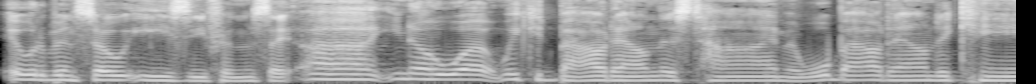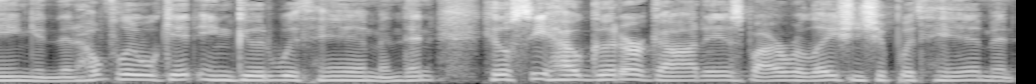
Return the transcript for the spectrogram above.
it would have been so easy for them to say, uh, you know what, we could bow down this time and we'll bow down to King and then hopefully we'll get in good with him and then he'll see how good our God is by our relationship with him. And,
